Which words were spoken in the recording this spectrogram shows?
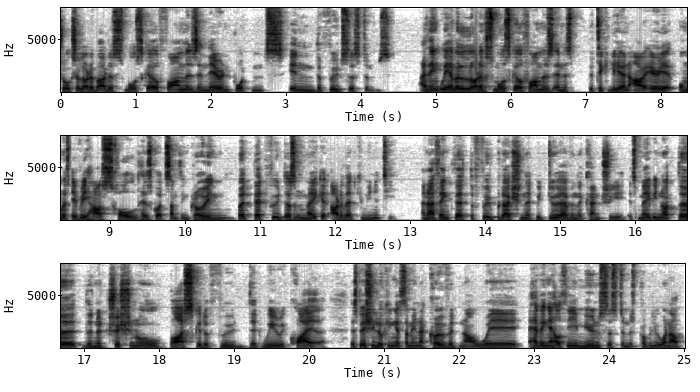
talks a lot about is small scale farmers and their importance in the food systems. I think we have a lot of small scale farmers, and particularly here in our area, almost every household has got something growing, but that food doesn't make it out of that community. And I think that the food production that we do have in the country, it's maybe not the, the nutritional basket of food that we require, especially looking at something like COVID now, where having a healthy immune system is probably one of our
